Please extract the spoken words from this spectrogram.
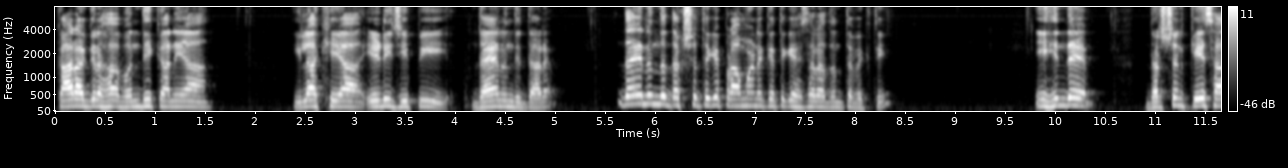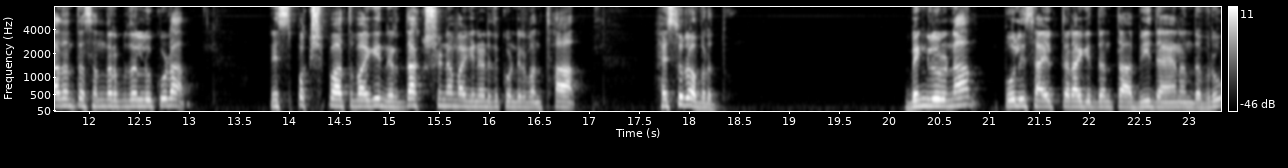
ಕಾರಾಗೃಹ ಬಂಧಿಖಾನೆಯ ಇಲಾಖೆಯ A D G P Dayanand ಇದ್ದಾರೆ ದಯಾನಂದ ದಕ್ಷತೆಗೆ, ಪ್ರಾಮಾಣಿಕತೆಗೆ ಹೆಸರಾದಂಥ ವ್ಯಕ್ತಿ. ಈ ಹಿಂದೆ ದರ್ಶನ್ ಕೇಸ್ ಆದಂಥ ಸಂದರ್ಭದಲ್ಲೂ ಕೂಡ ನಿಷ್ಪಕ್ಷಪಾತವಾಗಿ, ನಿರ್ದಾಕ್ಷಿಣ್ಯವಾಗಿ ನಡೆದುಕೊಂಡಿರುವಂಥ ಹೆಸರು ಅವರದ್ದು. ಬೆಂಗಳೂರಿನ ಪೊಲೀಸ್ ಆಯುಕ್ತರಾಗಿದ್ದಂಥ ಬಿ. ದಯಾನಂದ್ ಅವರು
